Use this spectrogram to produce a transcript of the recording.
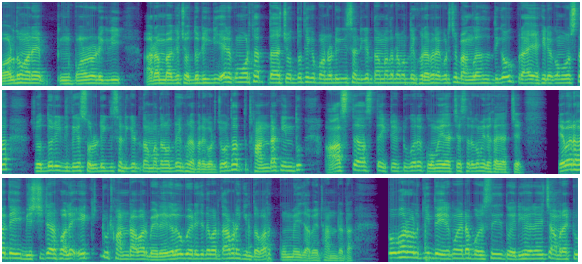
বর্ধমানে পনেরো ডিগ্রি, আরামবাগে চোদ্দ ডিগ্রি, এরকম অর্থাৎ চোদ্দ থেকে পনেরো ডিগ্রি সেন্টিগ্রেড তাপমাত্রার মধ্যে ঘোরাফেরা করছে। বাংলাদেশের দিকেও প্রায় একই রকম অবস্থা। চোদ্দ ডিগ্রি থেকে ষোলো ডিগ্রি সেন্টিগ্রেড তাপমাত্রার মধ্যেই ঘোরাফেরা করছে। অর্থাৎ, ঠান্ডা কিন্তু আস্তে আস্তে একটু একটু করে কমে যাচ্ছে, সেরকমই দেখা যাচ্ছে। এবার হয়তো এই বৃষ্টিটার ফলে একটু ঠান্ডা আবার বেড়ে গেলেও বেড়ে যেতে পারে, তারপরে কিন্তু আবার কমে যাবে ঠান্ডাটা। ওভারঅল কিন্তু এরকম একটা পরিস্থিতি তৈরি হয়ে রয়েছে। আমরা একটু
